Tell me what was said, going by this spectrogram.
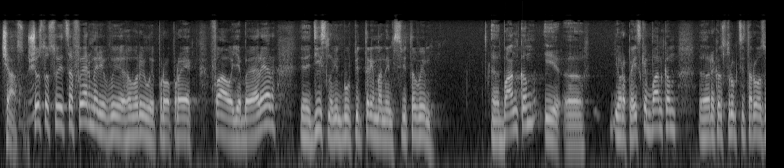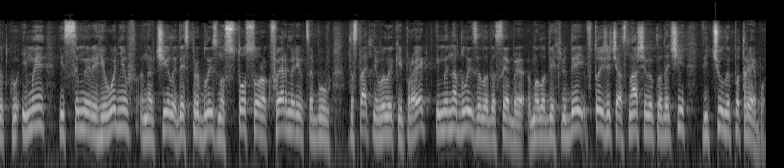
часу. Що стосується фермерів, ви говорили про проект ФАО ЄБРР. Е, Дійсно, він був підтриманим світовим е, банком і е, Європейським банком е, реконструкції та розвитку. І ми із семи регіонів навчили десь приблизно 140 фермерів. Це був достатньо великий проект, і ми наблизили до себе молодих людей. В той же час наші викладачі відчули потребу.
